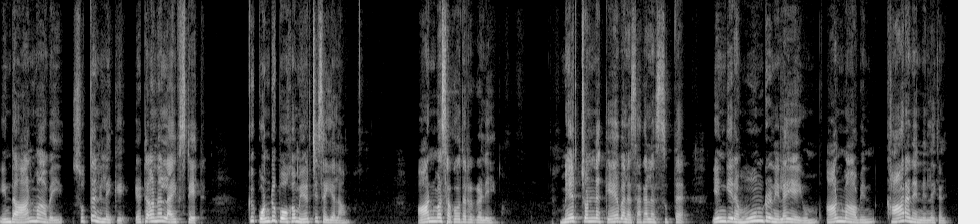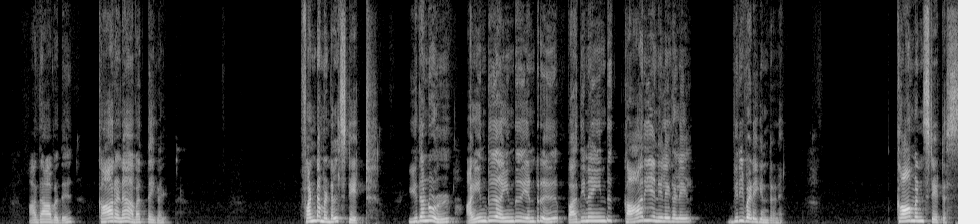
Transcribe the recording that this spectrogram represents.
இந்த ஆன்மாவை சுத்த நிலைக்கு எட்டர்னல் லைஃப் ஸ்டேட் கொண்டு போக முயற்சி செய்யலாம். ஆன்ம சகோதரர்களே மேற்சொன்ன கேவல சகல சுத்த என்கிற மூன்று நிலையையும் ஆன்மாவின் காரண நிலைகள் அதாவது காரண அவத்தைகள். ஃபண்டமெண்டல் ஸ்டேட் இதனுள் ஐந்து ஐந்து என்று பதினைந்து காரிய நிலைகளில் விரிவடைகின்றன. காமன் ஸ்டேட்டஸ்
